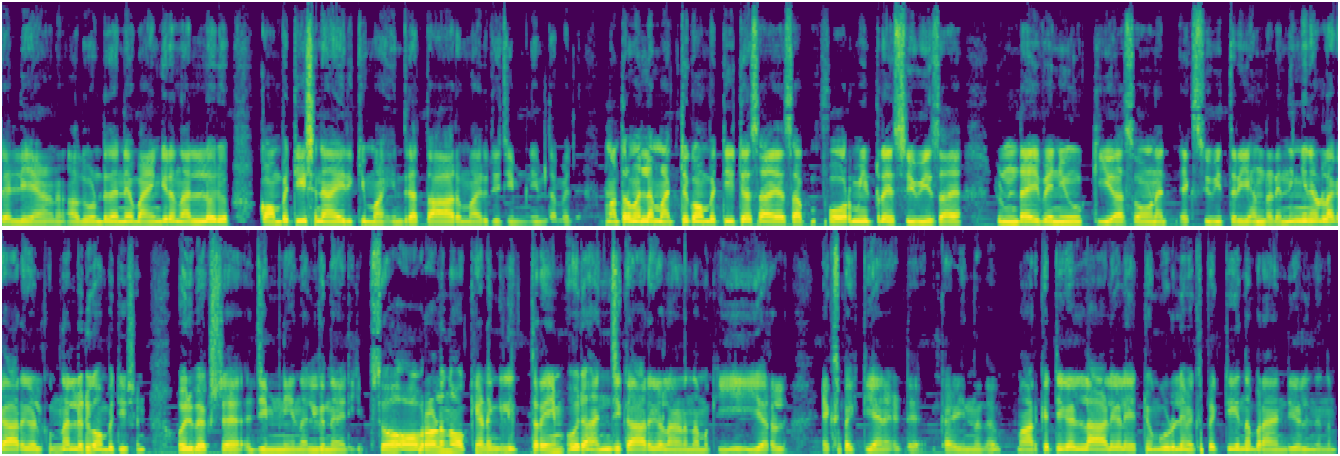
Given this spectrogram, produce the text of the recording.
സെല്ലിയാണ് അതുകൊണ്ട് തന്നെ ഭയങ്കര നല്ലൊരു കോമ്പറ്റീഷൻ ആയിരിക്കും മഹീന്ദ്ര താറും മരുതി ജിംനിയും തമ്മിൽ. മാത്രമല്ല മറ്റ് കോമ്പറ്റീറ്റേഴ്സ് ആയ sub four metre S U Vs ആയ Hyundai Venue Kia Sonet X U V three hundred എന്നിങ്ങനെയുള്ള കാറുകൾക്കും നല്ലൊരു കോമ്പറ്റീഷൻ ഒരുപക്ഷെ ജിംനി നൽകുന്നതായിരിക്കും. സോ ഓവറോൾ നോക്കുകയാണെങ്കിൽ ഇത്രയും ഒരു അഞ്ച് കാറുകളാണ് നമുക്ക് ഈ ഇയറിൽ എക്സ്പെക്ട് ചെയ്യാനായിട്ട് കഴിയുന്നത്. മാർക്കറ്റുകളിൽ ആളുകൾ ഏറ്റവും കൂടുതലും എക്സ്പെക്ട് ചെയ്യുന്ന ബ്രാൻഡുകളിൽ നിന്നും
